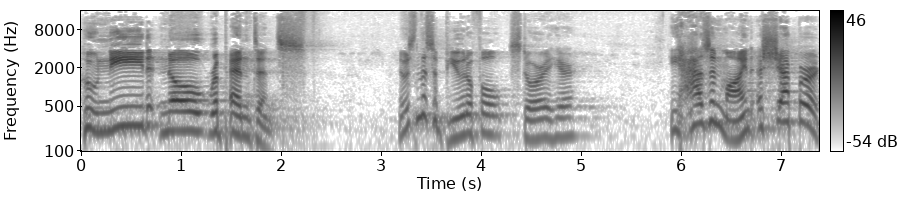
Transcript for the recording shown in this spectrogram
who need no repentance. Now, isn't this a beautiful story here? He has in mind a shepherd,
